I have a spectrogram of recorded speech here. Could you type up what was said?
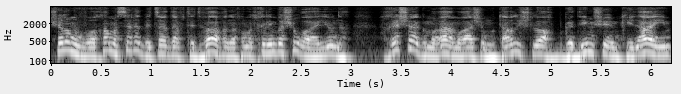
שלום וברכה, מסכת בצד דף ט"ו, אנחנו מתחילים בשורה העליונה. אחרי שהגמרא אמרה שמותר לשלוח בגדים שהם כלאיים,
